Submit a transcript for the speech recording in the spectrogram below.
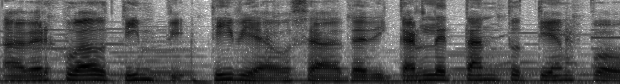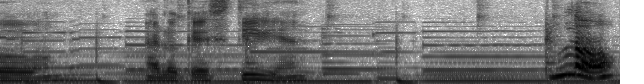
haber jugado Tibia? O sea, dedicarle tanto tiempo a lo que es Tibia. No,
